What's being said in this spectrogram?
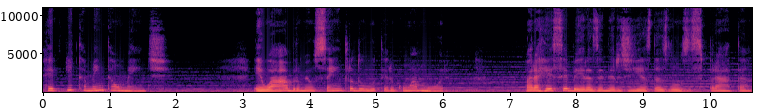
Repita mentalmente: Eu abro meu centro do útero com amor para receber as energias das luzes prata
